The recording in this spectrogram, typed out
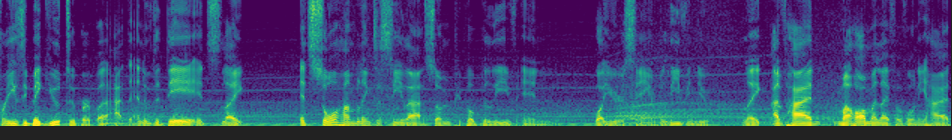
crazy big YouTuber, but at the end of the day, it's like it's so humbling to see that some people believe in what you're saying and believe in you like i've had my all my life i've only had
